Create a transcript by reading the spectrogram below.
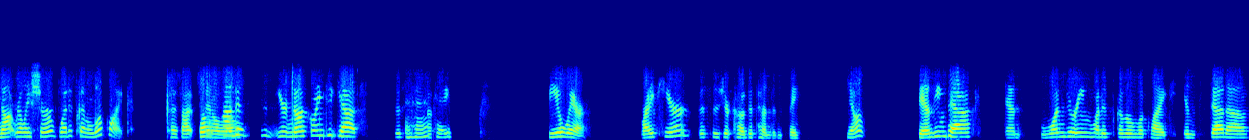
not really sure what it's going to look like because it's Well, been a long. You're not going to get This Mhm. okay. Be aware. Right here, this is your codependency. Yep. Standing back and wondering what it's going to look like instead of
